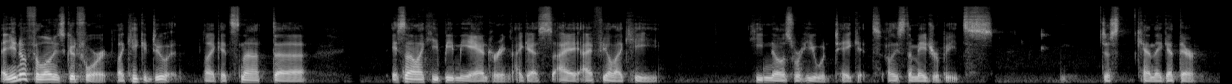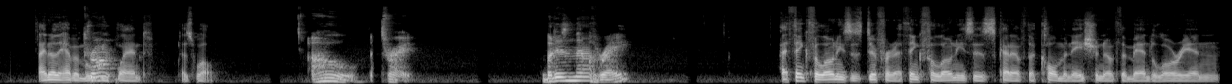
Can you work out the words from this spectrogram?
and you know Filoni's good for it. Like he could do it. Like it's not. Uh, it's not like he'd be meandering. I guess I, I feel like he he knows where he would take it. At least the major beats. Just can they get there? I know they have a movie planned as well. Oh, that's right. But isn't that Rey? I think Filoni's is different. I think Filoni's is kind of the culmination of the Mandalorian,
